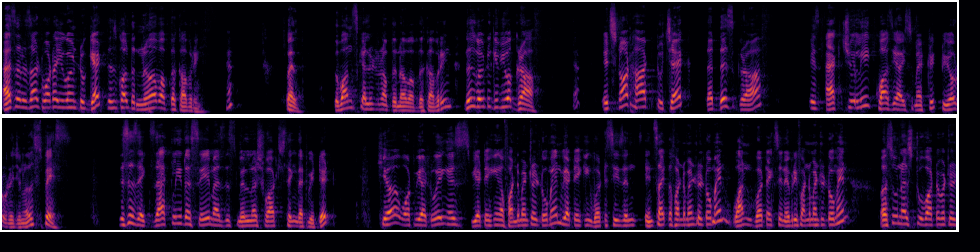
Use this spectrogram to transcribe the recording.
As a result, what are you going to get? This is called the nerve of the covering. Yeah? Well, the one skeleton of the nerve of the covering. This is going to give you a graph. Yeah? It's not hard to check that this graph is actually quasi-isometric to your original space. This is exactly the same as this Milnor-Schwarz thing that we did. Here, what we are doing is we are taking a fundamental domain, we are taking vertices in, inside the fundamental domain, one vertex in every fundamental domain. As soon as two fundamental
